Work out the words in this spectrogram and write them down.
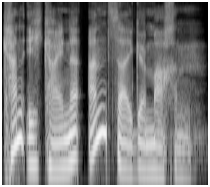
kann ich keine Anzeige machen.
